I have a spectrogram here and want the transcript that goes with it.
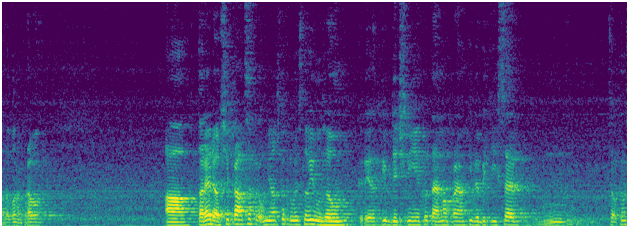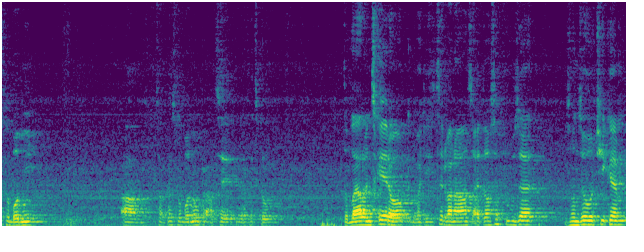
nalevo napravo. A tady je další práce pro Umělecko-průmyslový muzeum, který je takový vděčný jako téma pro nějaký vybití se mm, celkem svobodný a celkem svobodnou práci grafickou. Tohle je loňský rok, 2012, a je to zase fůze s Honzou Určíkem,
